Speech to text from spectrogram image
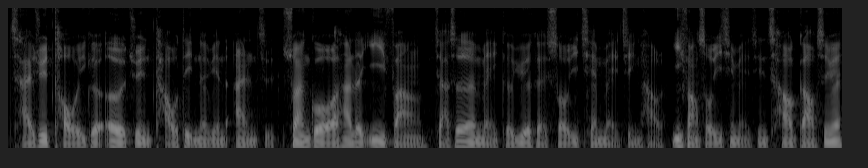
才去投一个二郡桃顶那边的案子，算过他的一房，假设每个月可以收一千美金好了，一房收一千美金超高，是因为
